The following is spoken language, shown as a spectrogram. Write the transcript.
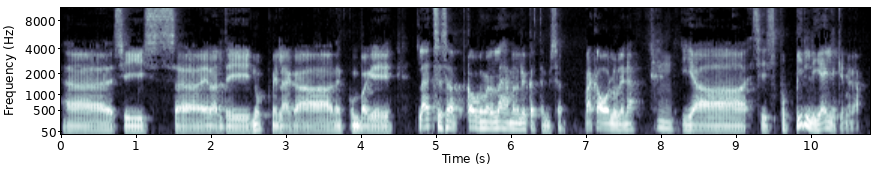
Äh, siis äh, eraldi nupp, millega need kumbagi läätse saab kaugemale, lähemale lükata, mis on väga oluline mm. ja siis pupilli jälgimine Äh,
